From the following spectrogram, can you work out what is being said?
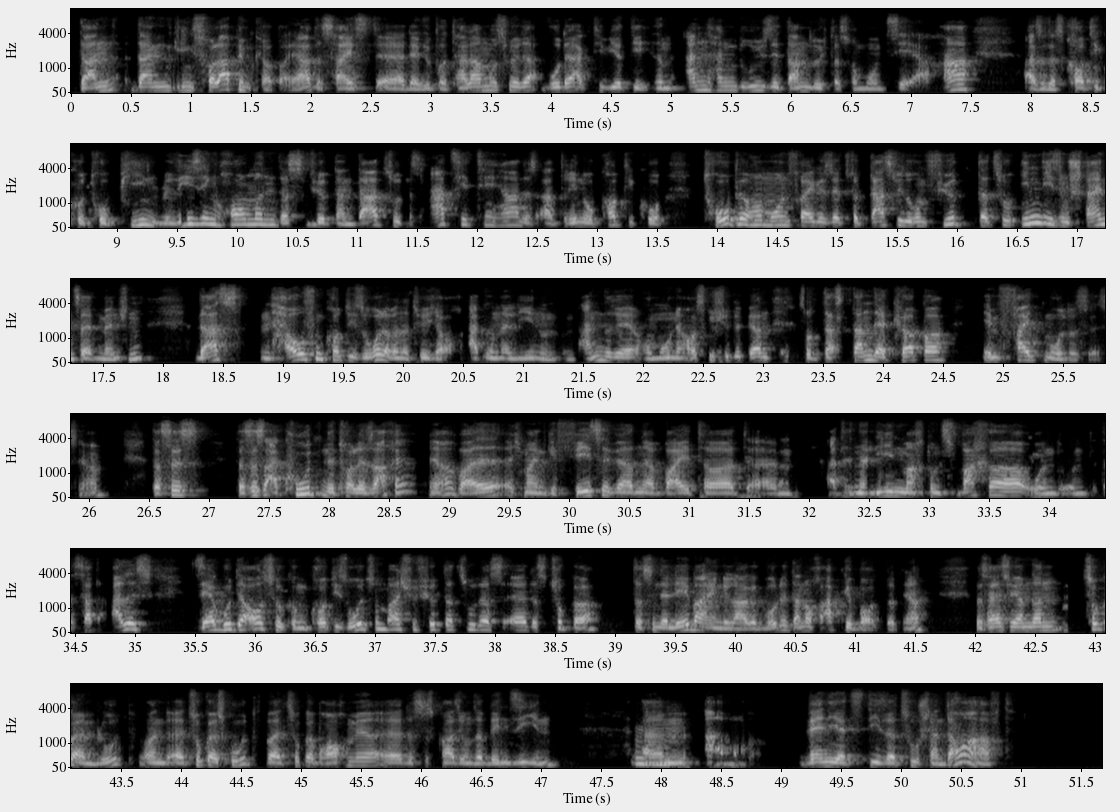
dann, dann ging es voll ab im Körper. Ja? Das heißt, äh, der Hypothalamus wurde, wurde aktiviert, die Hirnanhangdrüse dann durch das Hormon CRH also das Corticotropin-Releasing-Hormon, das führt dann dazu, dass ACTH, das Adrenocorticotrope Hormon freigesetzt wird. Das wiederum führt dazu in diesem Steinzeitmenschen, dass ein Haufen Cortisol, aber natürlich auch Adrenalin und, und andere Hormone ausgeschüttet werden, so dass dann der Körper im Fight-Modus ist. Ja, das ist das ist akut eine tolle Sache, ja, weil ich meine Gefäße werden erweitert, ähm, Adrenalin macht uns wacher und, und das hat alles sehr gute Auswirkungen. Cortisol zum Beispiel führt dazu, dass äh, das Zucker, das in der Leber eingelagert wurde, dann auch abgebaut wird. Ja? Das heißt, wir haben dann Zucker im Blut und äh, Zucker ist gut, weil Zucker brauchen wir, äh, das ist quasi unser Benzin. Mhm. Ähm, aber wenn jetzt dieser Zustand dauerhaft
